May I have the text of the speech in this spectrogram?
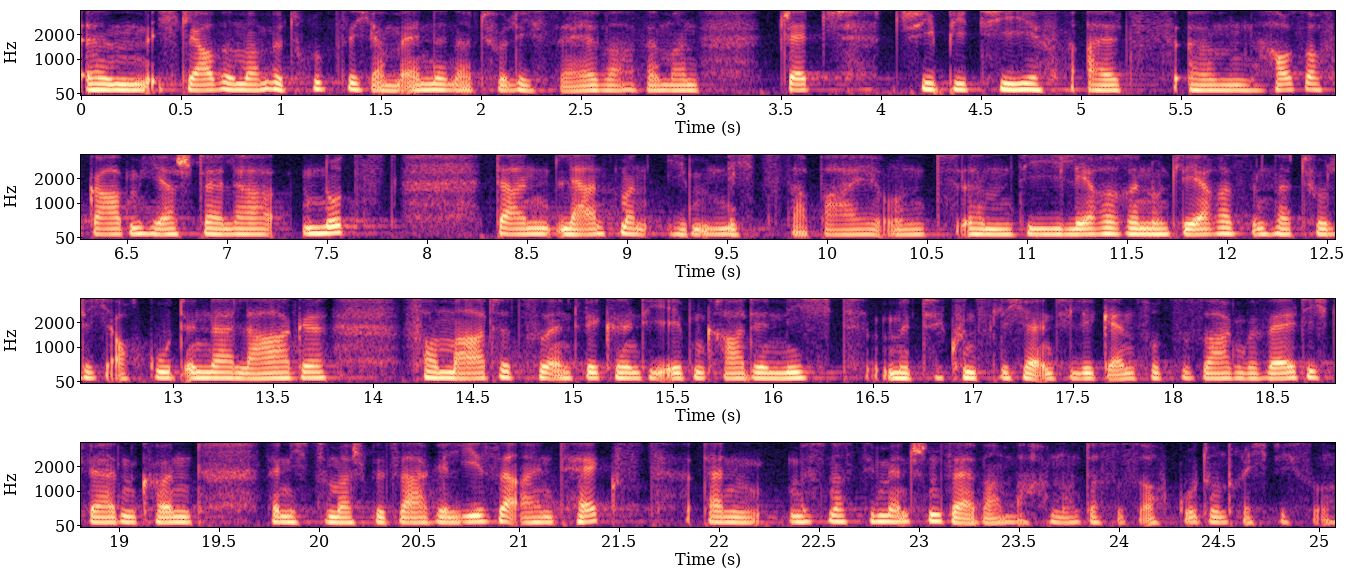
ähm, ich glaube, man betrügt sich am Ende natürlich selber. Wenn man JetGPT als ähm, Hausaufgabenhersteller nutzt, dann lernt man eben nichts dabei. Und ähm, die Lehrerinnen und Lehrer sind natürlich auch gut in der Lage, Formate zu entwickeln, die eben gerade nicht mit künstlicher Intelligenz sozusagen bewältigt werden können. Wenn ich zum Beispiel sage, lese einen Text, dann müssen das die Menschen selber machen und das ist auch gut und richtig so.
